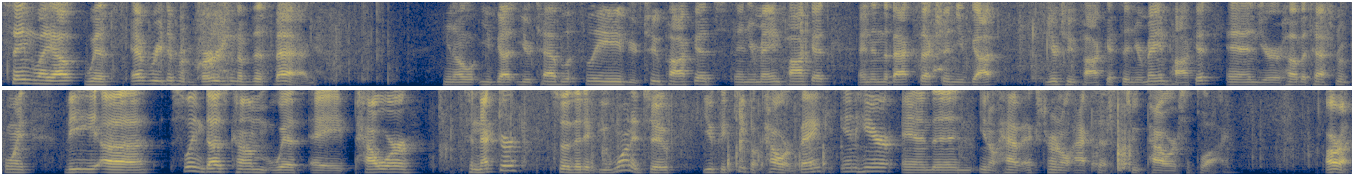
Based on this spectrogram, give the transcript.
same layout with every different version of this bag. You know, you've got your tablet sleeve, your two pockets, and your main pocket and in the back section, you've got your two pockets in your main pocket and your hub attachment point. The uh, sling does come with a power connector so that if you wanted to, you could keep a power bank in here and then, you know, have external access to power supply. All right,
